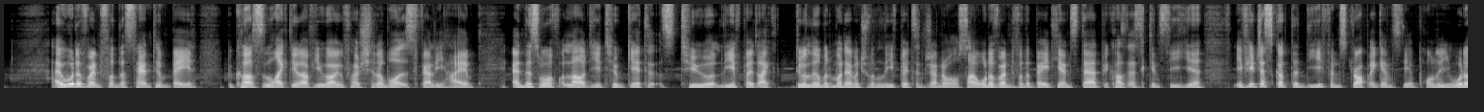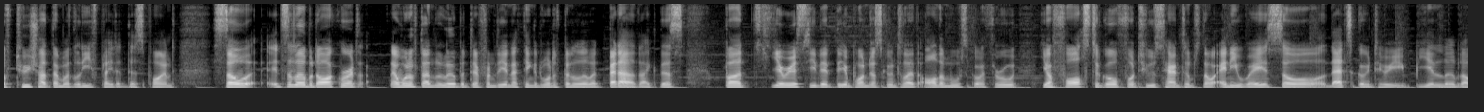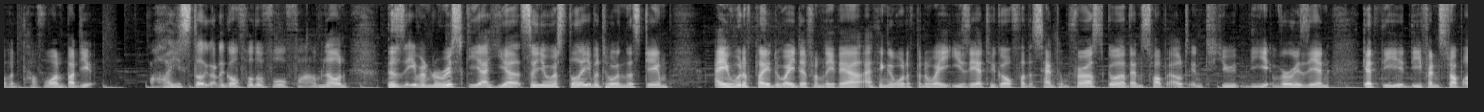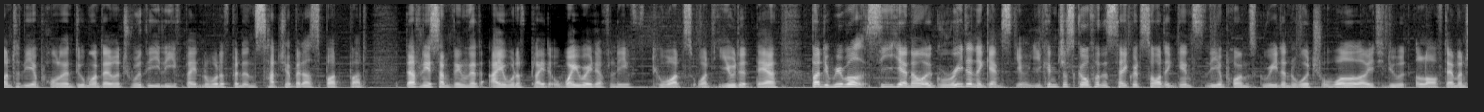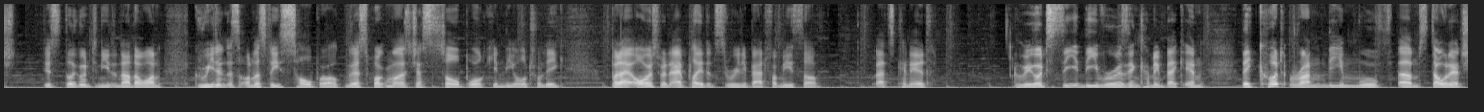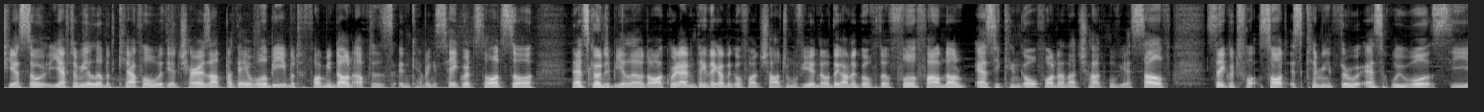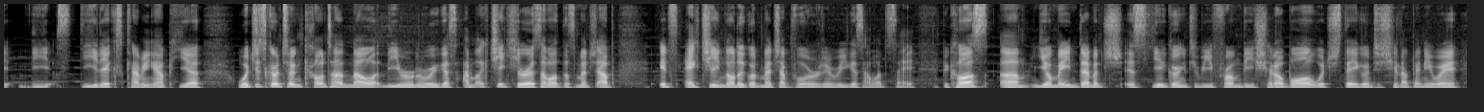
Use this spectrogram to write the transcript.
I would have went for the Sand Tomb bait because the likelihood of you going for a Shadow Ball is fairly high. And this would have allowed you to get to Leaf Blade, like do a little bit more damage with Leaf Blades in general. So I would have went for the bait here instead because as you can see here, if you just got the defense drop against the opponent, you would have two-shot them with Leaf Blade at this point. So it's a little bit awkward. I would have done a little bit differently and I think it would have been a little bit better like this. But here you see that the opponent just going to let all the moves go through. You're forced to go for two Sand Tombs now anyway, so that's going to be a little bit of a tough one. But you Oh, he's still gonna go for the full farm down. This is even riskier here. So you were still able to win this game. I would have played way differently there. I think it would have been way easier to go for the Sand Tomb first, go then swap out into the Virizion, get the defense drop onto the opponent, do more damage with the Leaf Blade, and would have been in such a better spot, but definitely something that I would have played way, way differently towards what you did there. But we will see here now a Greedent against you. You can just go for the Sacred Sword against the opponent's Greedent, which will allow you to do a lot of damage you're still going to need another one. Greedent is honestly so broken. This Pokemon is just so broken in the Ultra League. But I always, when I played, it's really bad for me, so that's kind of it. We're going to see the Virizion coming back in. They could run the move um, Stone Edge here, so you have to be a little bit careful with your Charizard, but they will be able to farm you down after this incoming Sacred Sword, so that's going to be a little awkward. I don't think they're going to go for a charge move here. No, they're going to go for the full farm down, as you can go for another charge move yourself. Sacred Sword is coming through, as we will see the Steelix coming up here, which is going to encounter now the Runerigus. I'm actually curious about this matchup it's actually not a good matchup for Runerigus, I would say. Because um, your main damage is here going to be from the Shadow Ball, which they're going to shield up anyway.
